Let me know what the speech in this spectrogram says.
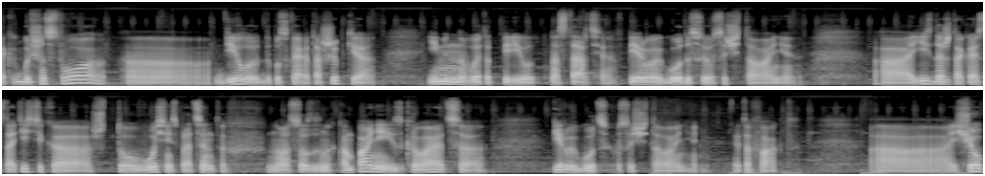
так как большинство делают, допускают ошибки именно в этот период, на старте, в первые годы своего существования. А есть даже такая статистика, что 80% новосозданных компаний закрываются первый год своего существования. Это факт. А еще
